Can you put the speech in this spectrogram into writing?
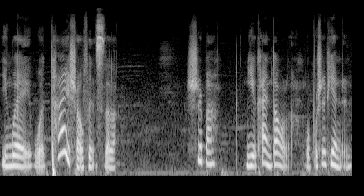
因为我太少粉丝了，是吧？你也看到了，我不是骗人。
